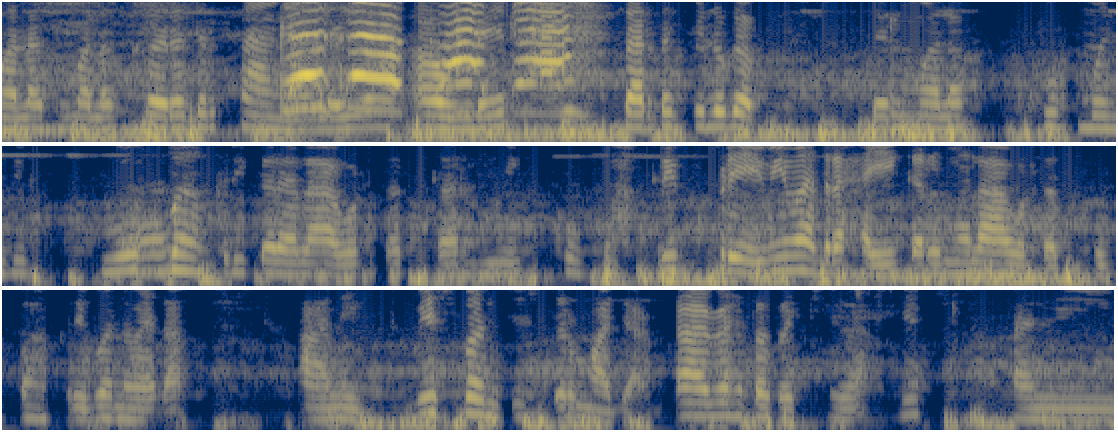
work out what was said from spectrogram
मला तुम्हाला खरं तर सांगायला आवडेल. सार्थक पिलो गप. तर मला खूप म्हणजे खूप भाकरी करायला आवडतात कारण मी खूप भाकरी प्रेमी मात्र आहे कारण मला आवडतात खूप भाकरी बनवायला. आणि वीस पंचवीस तर माझ्या डाव्या हाताचा खेळ आहे. आणि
